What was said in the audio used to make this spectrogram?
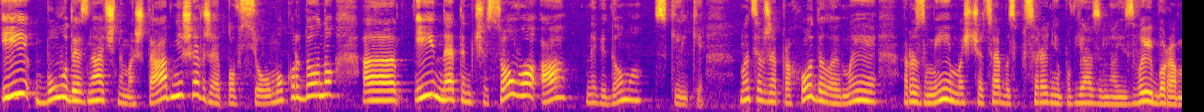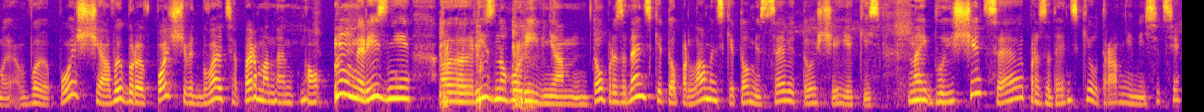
І буде значно масштабніше вже по всьому кордону, е, і не тимчасово, а невідомо скільки. Ми це вже проходили. Ми розуміємо, що це безпосередньо пов'язано із виборами в Польщі. А вибори в Польщі відбуваються перманентно різні е, різного рівня: то президентські, то парламентські, то місцеві, то ще якісь. Найближчі це президентські у травні місяці.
